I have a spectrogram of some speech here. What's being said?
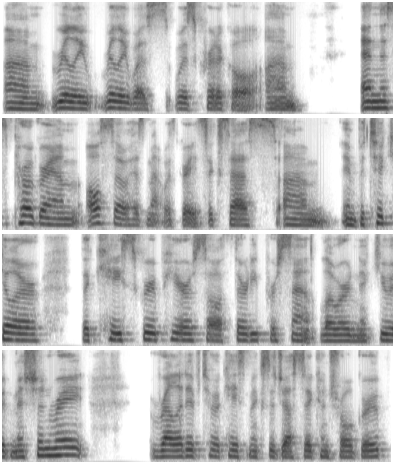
um, really, really was was critical. Um, and this program also has met with great success. Um, in particular, the case group here saw a 30% lower NICU admission rate relative to a case mix adjusted control group.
